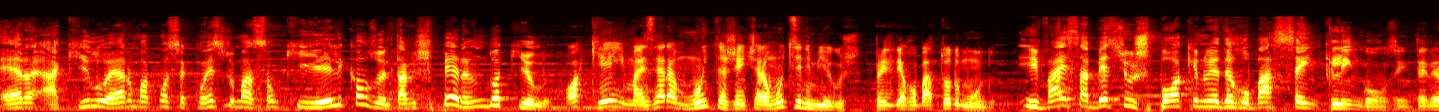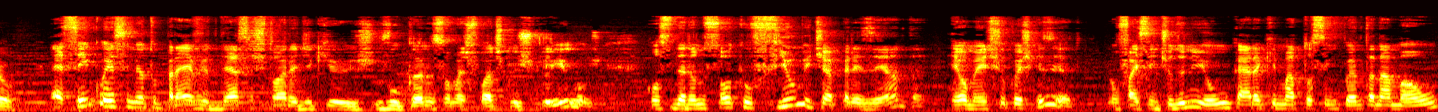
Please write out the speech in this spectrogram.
era, aquilo era uma consequência de uma ação que ele causou. Ele tava esperando aquilo. Ok, mas era muita gente, eram muitos inimigos pra ele derrubar todo mundo. E vai saber se o Spock não ia derrubar 100 Klingons, entendeu? É, sem conhecimento prévio dessa história de que os vulcanos são mais fortes que os Klingons, considerando só o que o filme te apresenta, realmente ficou esquisito. Não faz sentido nenhum um cara que matou 50 na mão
